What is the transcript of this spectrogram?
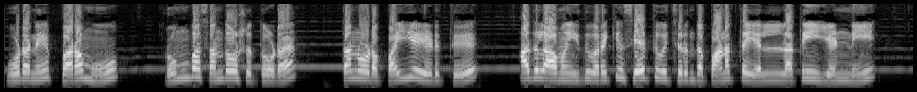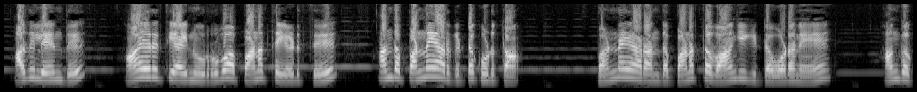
உடனே பரமு ரொம்ப சந்தோஷத்தோட தன்னோட பையை எடுத்து அதில் அவன் இதுவரைக்கும் சேர்த்து வச்சிருந்த பணத்தை எல்லாத்தையும் எண்ணி அதுலேருந்து ஆயிரத்தி ஐநூறு பணத்தை எடுத்து அந்த பண்ணையார்கிட்ட கொடுத்தான். பண்ணையார் அந்த பணத்தை வாங்கிக்கிட்ட உடனே அங்க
